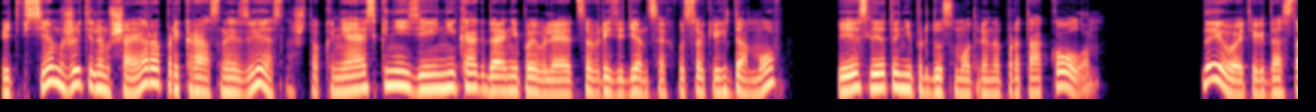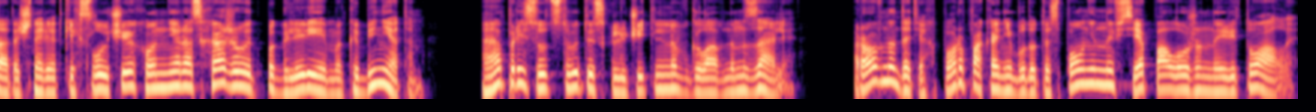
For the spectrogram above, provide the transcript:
Ведь всем жителям Шаэра прекрасно известно, что князь князей никогда не появляется в резиденциях высоких домов, если это не предусмотрено протоколом. Да и в этих достаточно редких случаях он не расхаживает по галереям и кабинетам, а присутствует исключительно в главном зале, ровно до тех пор, пока не будут исполнены все положенные ритуалы,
